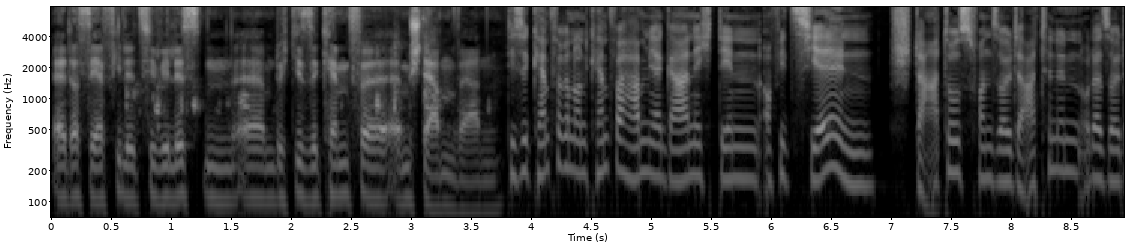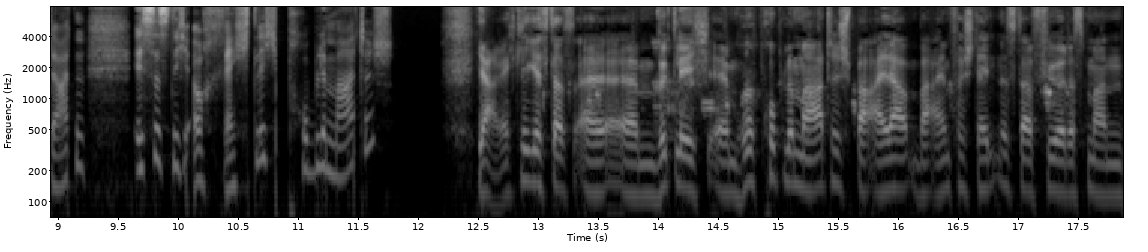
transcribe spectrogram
äh, dass sehr viele Zivilisten äh, durch diese Kämpfe ähm, sterben werden. Diese Kämpferinnen und Kämpfer haben ja gar nicht den offiziellen Status von Soldatinnen oder Soldaten. Ist es nicht auch rechtlich problematisch? Ja, rechtlich ist das äh, ähm, wirklich ähm, hochproblematisch bei, aller, bei allem Verständnis dafür, dass man,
